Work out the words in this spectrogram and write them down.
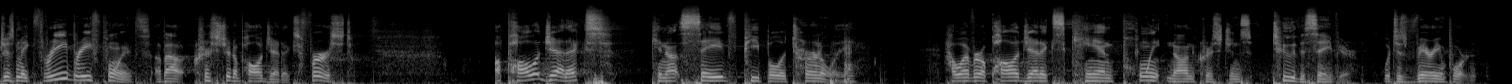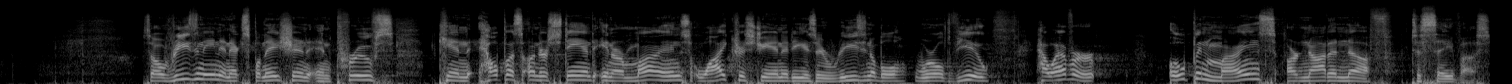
just make three brief points about Christian apologetics. First, apologetics cannot save people eternally. However, apologetics can point non Christians to the Savior, which is very important. So, reasoning and explanation and proofs can help us understand in our minds why Christianity is a reasonable worldview. However, open minds are not enough to save us.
